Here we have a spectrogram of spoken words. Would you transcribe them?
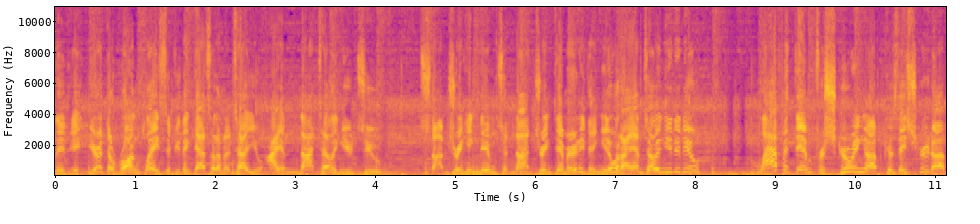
it, it, you're at the wrong place if you think that's what I'm going to tell you. I am not telling you to stop drinking them, to not drink them or anything. You know what I am telling you to do? Laugh at them for screwing up because they screwed up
